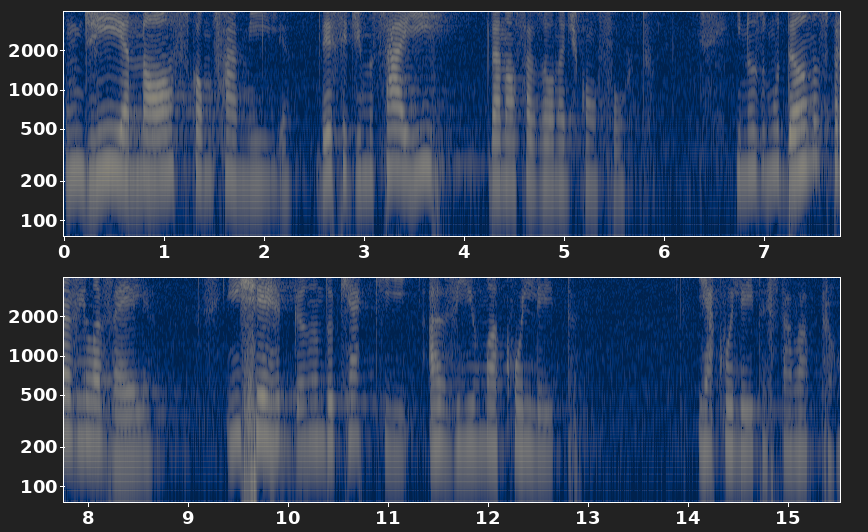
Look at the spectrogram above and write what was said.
Um dia, nós, como família, decidimos sair da nossa zona de conforto e nos mudamos para Vila Velha, enxergando que aqui havia uma colheita e a colheita estava pronta.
